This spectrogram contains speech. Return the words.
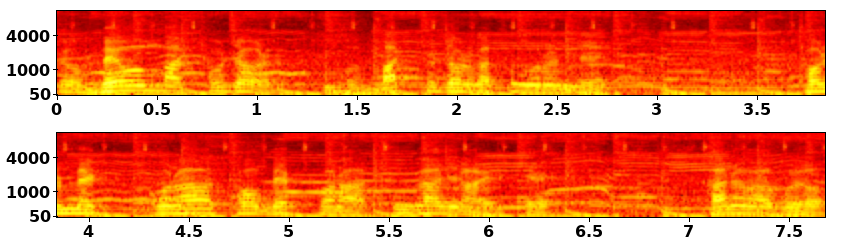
저 매운맛 조절, 뭐맛 조절 같은 거는 이제 덜 맵거나 더 맵거나 중간이나 이렇게 가능하고요.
